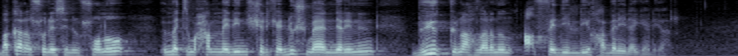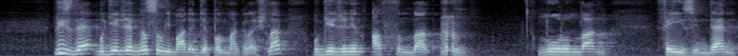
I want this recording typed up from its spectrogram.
Bakara suresinin sonu ümmeti Muhammed'in şirke düşmeyenlerinin büyük günahlarının affedildiği haberiyle geliyor. Biz de bu gece nasıl ibadet yapalım arkadaşlar? Bu gecenin affından, nurundan, feyzinden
